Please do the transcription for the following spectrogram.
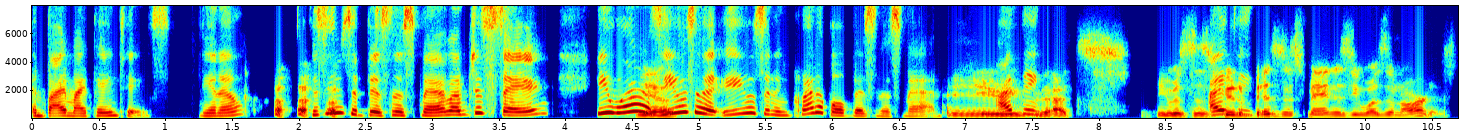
and buy my paintings, you know? Because he was a businessman. I'm just saying he was. Yeah. He was a he was an incredible businessman. He, I think that's he was as I good think, a businessman as he was an artist.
